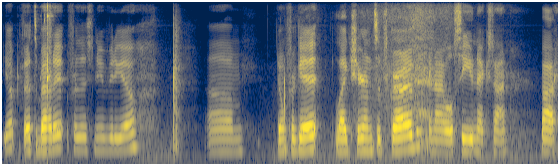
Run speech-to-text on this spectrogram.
Yep, that's about it for this new video. Um don't forget like, share and subscribe and I will see you next time. Bye.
